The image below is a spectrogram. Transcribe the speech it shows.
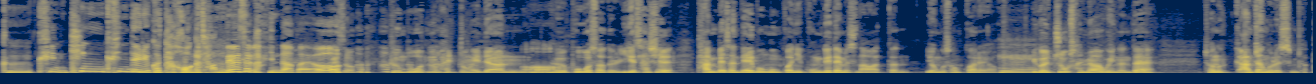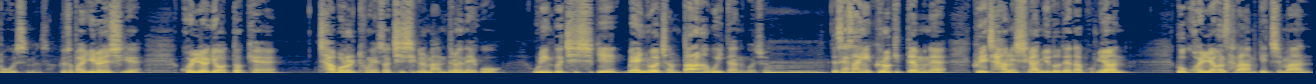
그 퀸, 킹 퀸들이 그다 거기 담배 회사가 있나 봐요. 그래서 그 모든 활동에 대한 어. 그 보고서들 이게 사실 담배사 내부 문건이 공개되면서 나왔던 연구 성과래요. 예. 이걸 쭉 설명하고 있는데 저는 깜짝 놀랐습니다. 보고 있으면서. 그래서 바 이런 식의 권력이 어떻게 자본을 통해서 지식을 만들어내고 우린 그 지식이 매뉴얼처럼 따라가고 있다는 거죠. 근데 세상이 그렇기 때문에 그게 장시간 유도되다 보면 그 권력은 살아남겠지만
